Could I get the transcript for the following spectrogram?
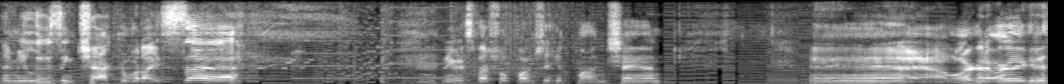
then me losing track of what I said. anyway, special punch to Hitmonchan. And we're gonna we're gonna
